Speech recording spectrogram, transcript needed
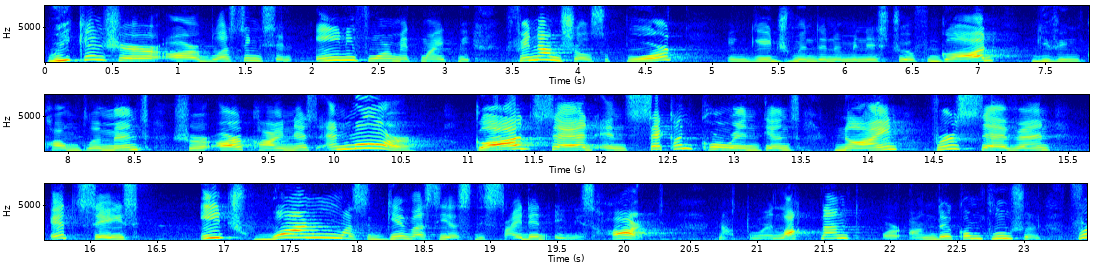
we can share our blessings in any form. It might be financial support, engagement in the ministry of God, giving compliments, share our kindness, and more. God said in 2 Corinthians 9, verse 7, it says, Each one must give as he has decided in his heart, not reluctant or under compulsion, for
